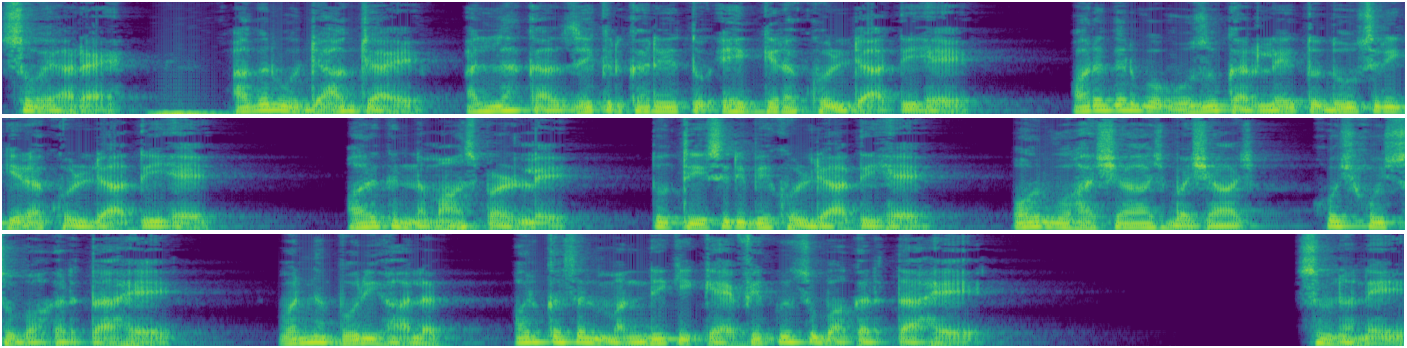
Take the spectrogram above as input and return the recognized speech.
سویا رہ۔ اگر وہ جاگ جائے، اللہ کا ذکر کرے تو ایک گرہ کھل جاتی ہے، اور اگر وہ وضو کر لے تو دوسری گرہ کھل جاتی ہے۔ اور اگر نماز پڑھ لے تو تیسری بھی کھل جاتی ہے، اور وہ حشاش بشاش خوش خوش صبح کرتا ہے، ورنہ بری حالت اور کسل مندی کی کیفیت میں صبح کرتا ہے۔ سننے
